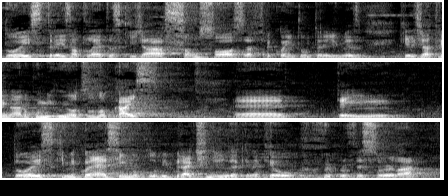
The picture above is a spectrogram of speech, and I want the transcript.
dois, três atletas que já são sócios, já frequentam o treino de mesa, que eles já treinaram comigo em outros locais. É, tem dois que me conhecem no Clube Piratininga, que, né, que eu fui professor lá,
